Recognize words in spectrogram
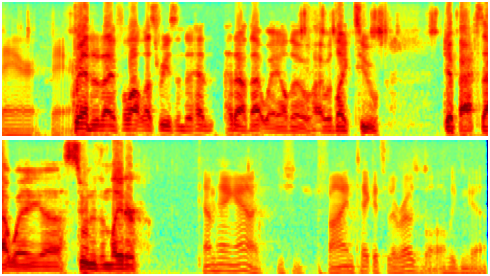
fair, fair. Granted, I have a lot less reason to head head out that way. Although I would like to get back to that way uh, sooner than later. Come hang out. You should find tickets to the Rose Bowl. We can go.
